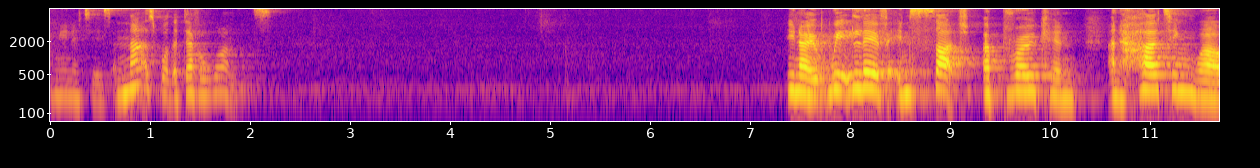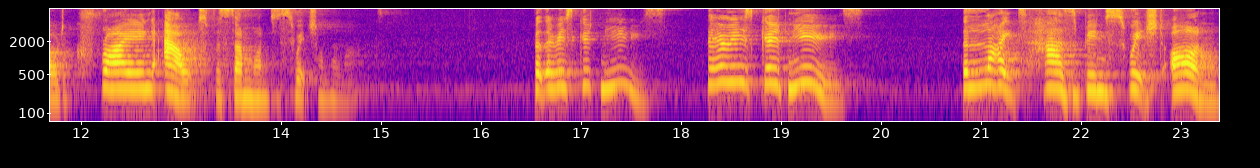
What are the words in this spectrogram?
communities. And that's what the devil wants. You know, we live in such a broken and hurting world, crying out for someone to switch on the light. But there is good news. There is good news. The light has been switched on.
